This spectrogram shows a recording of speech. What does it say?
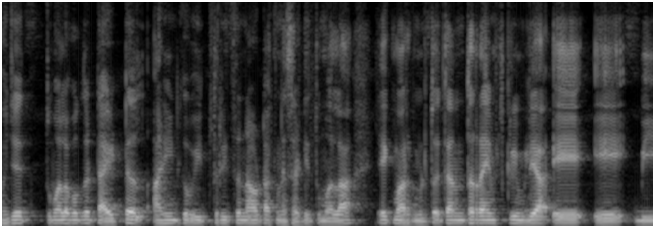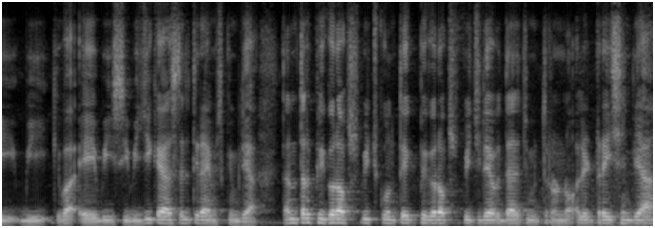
म्हणजे तुम्हाला फक्त टायटल आणि कवित्रीचं नाव टाकण्यासाठी तुम्हाला एक मार्क मिळतो. त्यानंतर राईम स्क्रीम लिहा. ए ए बी बी किंवा ए बी सी बी जी काय असेल ती राईम स्क्रीम लिहा. त्यानंतर फिगर ऑफ स्पीच कोणते? एक फिगर ऑफ स्पीच लिहा. विद्यार्थी मित्रांनो अलिट्रेशन लिहा.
